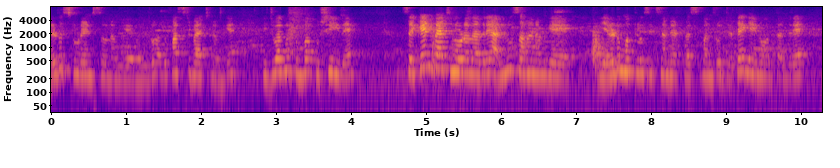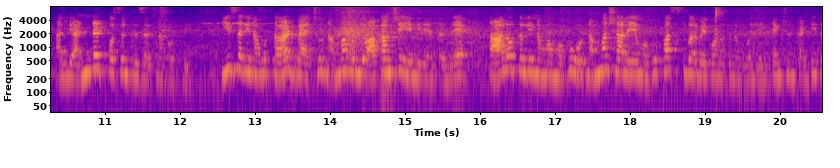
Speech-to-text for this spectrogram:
ಎರಡು ಸ್ಟೂಡೆಂಟ್ಸು ನಮಗೆ ಬಂದರು. ಅದು ಫಸ್ಟ್ ಬ್ಯಾಚ್ ನಮಗೆ. ನಿಜವಾಗ್ಲೂ ತುಂಬ ಖುಷಿ ಇದೆ. ಸೆಕೆಂಡ್ ಬ್ಯಾಚ್ ನೋಡೋದಾದರೆ ಅಲ್ಲೂ ಸಹ ನಮಗೆ ಎರಡು ಮಕ್ಕಳು ಸಿಕ್ಸ್ ಹಂಡ್ರೆಡ್ ಪ್ಲಸ್ ಬಂದರು. ಜೊತೆಗೆ ಏನು ಅಂತಂದರೆ ಅಲ್ಲಿ ಹಂಡ್ರೆಡ್ ಪರ್ಸೆಂಟ್ ರಿಸಲ್ಟ್ನ ಕೊಟ್ವಿ. ಈ ಸರಿ ನಾವು ಥರ್ಡ್ ಬ್ಯಾಚು ನಮ್ಮ ಒಂದು ಆಕಾಂಕ್ಷೆ ಏನಿದೆ ಅಂತಂದರೆ ತಾಲೂಕಲ್ಲಿ ನಮ್ಮ ಮಗು, ನಮ್ಮ ಶಾಲೆಯ ಮಗು ಫಸ್ಟ್ ಬರಬೇಕು ಅನ್ನೋದು ನಮಗೊಂದು ಇಂಟೆನ್ಷನ್ ಖಂಡಿತ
